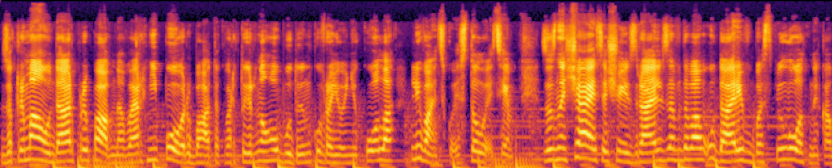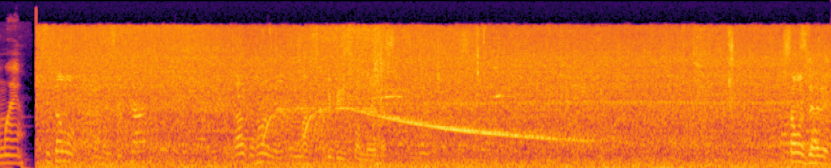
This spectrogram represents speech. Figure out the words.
Зокрема, удар припав на верхній поверх багатоквартирного будинку в районі кола ліванської столиці. Зазначається, що Ізраїль завдавав ударів безпілотниками. Samo za red.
